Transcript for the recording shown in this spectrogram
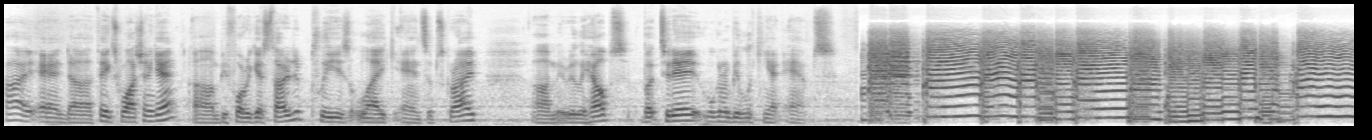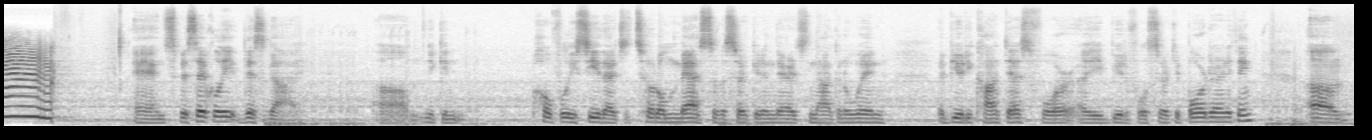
Hi, and uh, thanks for watching again. Um, before we get started, please like and subscribe. Um, it really helps. But today we're going to be looking at amps. And specifically this guy. Um, you can hopefully see that it's a total mess of a circuit in there. It's not going to win a beauty contest for a beautiful circuit board or anything. Um,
